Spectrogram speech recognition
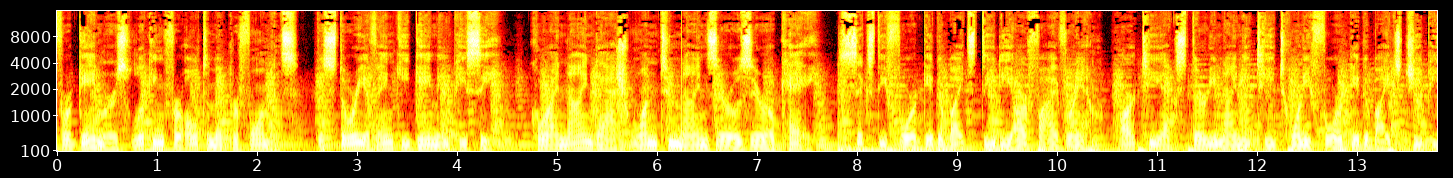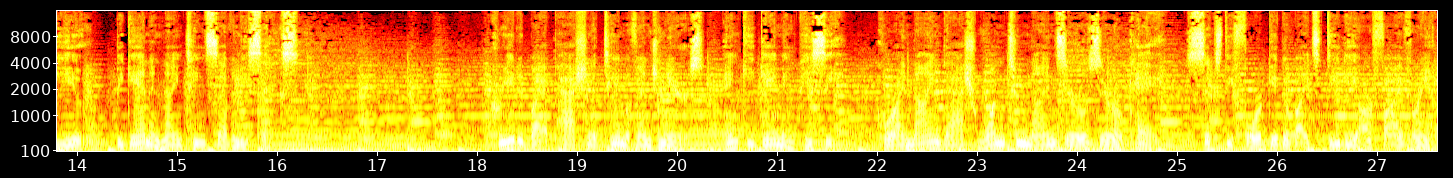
For gamers looking for ultimate performance, the story of Enki Gaming PC, Core i9-12900K, 64GB DDR5 RAM, RTX 3090 Ti 24GB GPU, began in 1976. Created by a passionate team of engineers, Enki Gaming PC, Core i9-12900K, 64GB DDR5 RAM,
